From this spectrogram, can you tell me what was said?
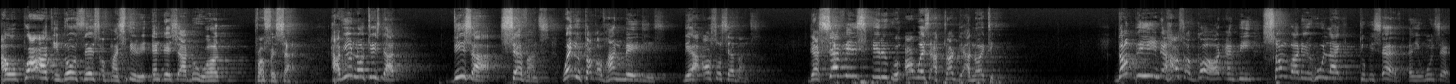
I will pour out in those days of my spirit, and they shall do what? Prophesy. Have you noticed that these are servants? When you talk of handmaidens, they are also servants. The serving spirit will always attract the anointing. Don't be in the house of God and be somebody who likes to be served and you won't serve.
